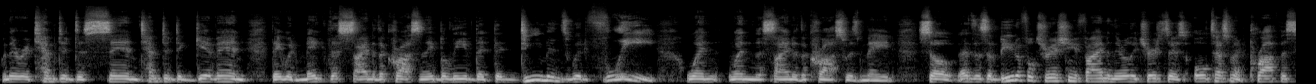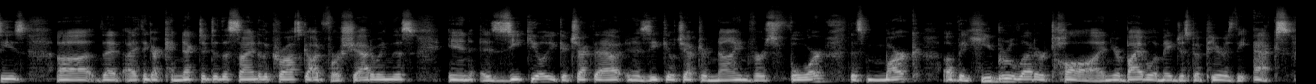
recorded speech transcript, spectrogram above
when they were tempted to sin, tempted to give in, they would make the sign of the cross and they believed that the demons would flee when when the sign of the cross was made. So that's a beautiful tradition you find in the early church. There's Old Testament prophecies uh, that I think are connected to the sign of the cross. God foreshadowing this in Ezekiel. You could check that out in Ezekiel chapter nine, verse four. This mark of the Hebrew letter Taw. In your Bible, it may just appear as the X,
